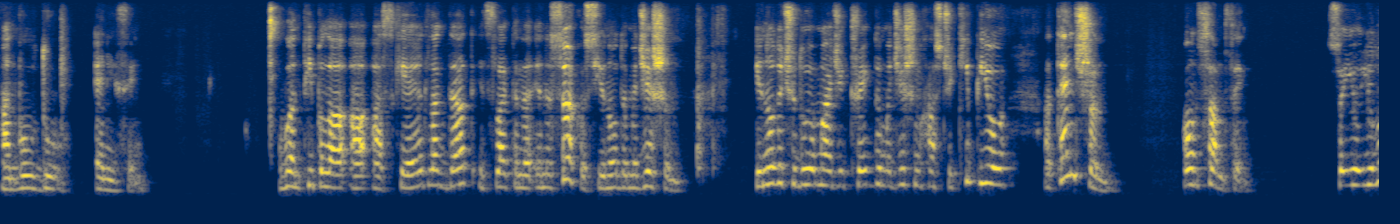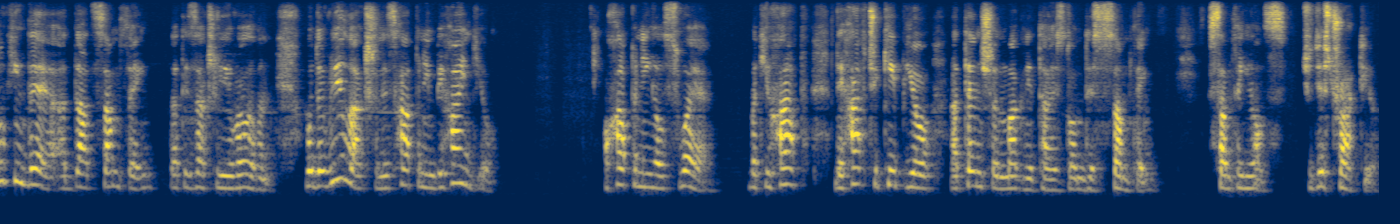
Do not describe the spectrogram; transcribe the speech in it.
and will do anything. When people are, are, are scared like that, it's like in a, in a circus, you know, the magician. In order to do a magic trick, the magician has to keep your attention on something. So you're, you're looking there at that something that is actually irrelevant. But the real action is happening behind you or happening elsewhere. But you have they have to keep your attention magnetized on this something, something else to distract you,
